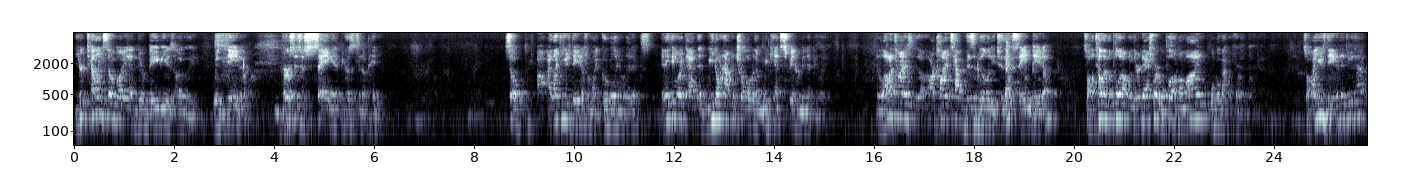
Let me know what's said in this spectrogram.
You're telling somebody that their baby is ugly with data versus just saying it because it's an opinion. So I like to use data from like Google Analytics, anything like that that we don't have control over that we can't spin or manipulate. And a lot of times uh, our clients have visibility to that same data. So I'll tell them to pull it up on their dashboard, we'll pull it up on mine, we'll go back and forth and look at it. So I use data to do that.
